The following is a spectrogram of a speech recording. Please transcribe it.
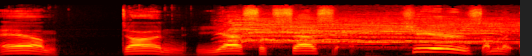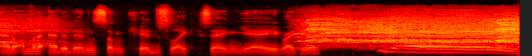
Am done. Yes, success. Cheers. I'm gonna edit. I'm gonna edit in some kids like saying "yay" right here. Yay!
